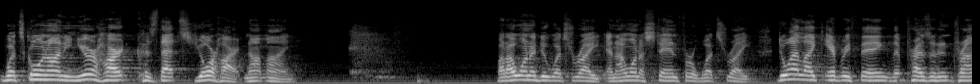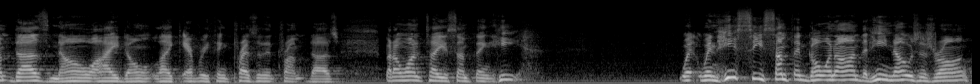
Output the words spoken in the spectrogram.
what's going on in your heart because that's your heart, not mine. But I want to do what's right, and I want to stand for what's right. Do I like everything that President Trump does? No, I don't like everything President Trump does. But I want to tell you something. He, when, when he sees something going on that he knows is wrong,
